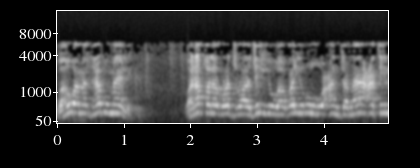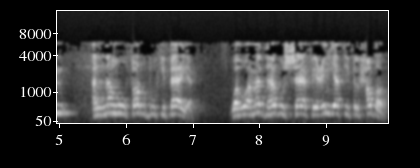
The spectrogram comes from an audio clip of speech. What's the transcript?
وهو مذهب مالك. ونقل الرجراجي وغيره عن جماعة أنه فرض كفاية وهو مذهب الشافعية في الحضر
